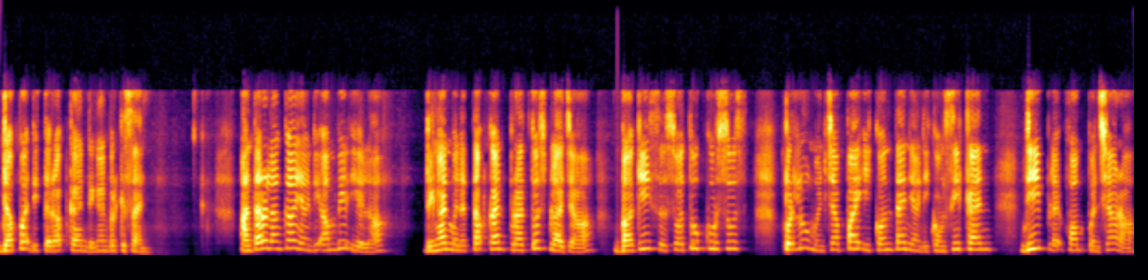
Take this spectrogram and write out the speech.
dapat diterapkan dengan berkesan. Antara langkah yang diambil ialah dengan menetapkan peratus pelajar bagi sesuatu kursus perlu mencapai e-konten yang dikongsikan di platform pensyarah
